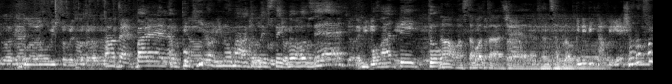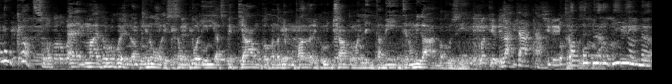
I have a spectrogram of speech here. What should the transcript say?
non l'avevamo visto questo però. Vabbè, Barella un pochino rinomato queste cose, eh? Un po' va detto. No, ma stavolta c'era, senza proprio. Ma non fanno un cazzo. Eh, ma è proprio quello, anche noi, se siamo un po' lì, aspettiamo, poi quando abbiamo palla ricominciamo, ma lentamente, non mi garba così. La caca. Ma popular opinion,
